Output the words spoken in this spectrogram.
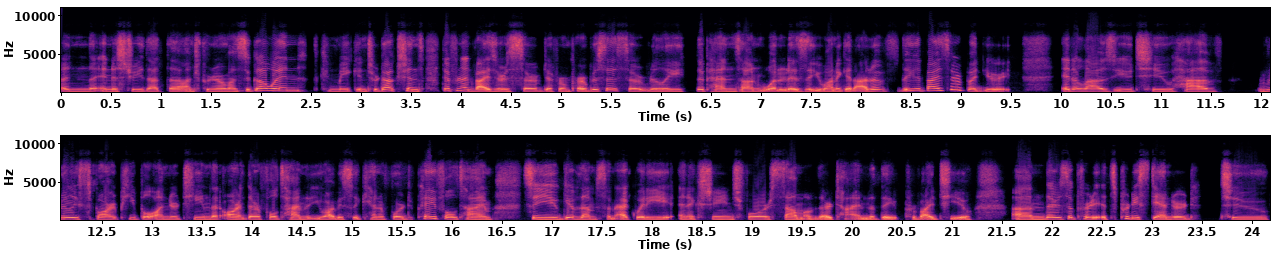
in the industry that the entrepreneur wants to go in can make introductions. Different advisors serve different purposes so it really depends on what it is that you want to get out of the advisor but you're it allows you to have really smart people on your team that aren't there full time that you obviously can't afford to pay full time so you give them some equity in exchange for some of their time that they provide to you. Um, there's a pretty it's pretty standard to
